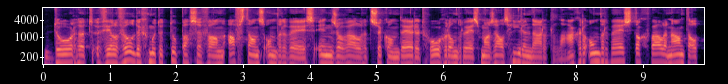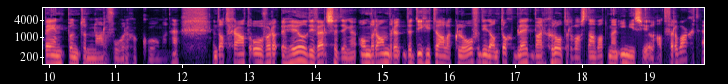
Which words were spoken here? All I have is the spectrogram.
door het veelvuldig moeten toepassen van afstandsonderwijs in zowel het secundair, het hoger onderwijs, maar zelfs hier en daar het lager onderwijs, toch wel een aantal pijnpunten naar voren gekomen. Hè. En dat gaat over heel diverse dingen. Onder andere de digitale kloof, die dan toch blijkbaar groter was dan wat men initieel had verwacht. Hè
